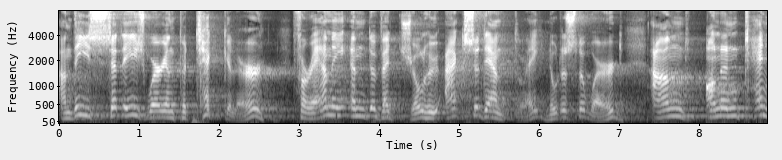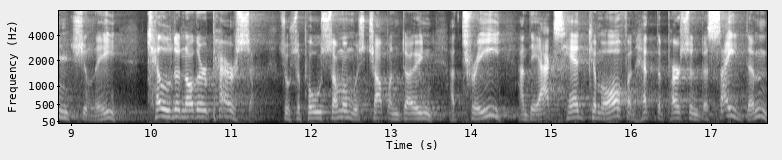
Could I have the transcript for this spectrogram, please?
And these cities were in particular for any individual who accidentally, notice the word, and unintentionally killed another person. So suppose someone was chopping down a tree and the axe head came off and hit the person beside them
